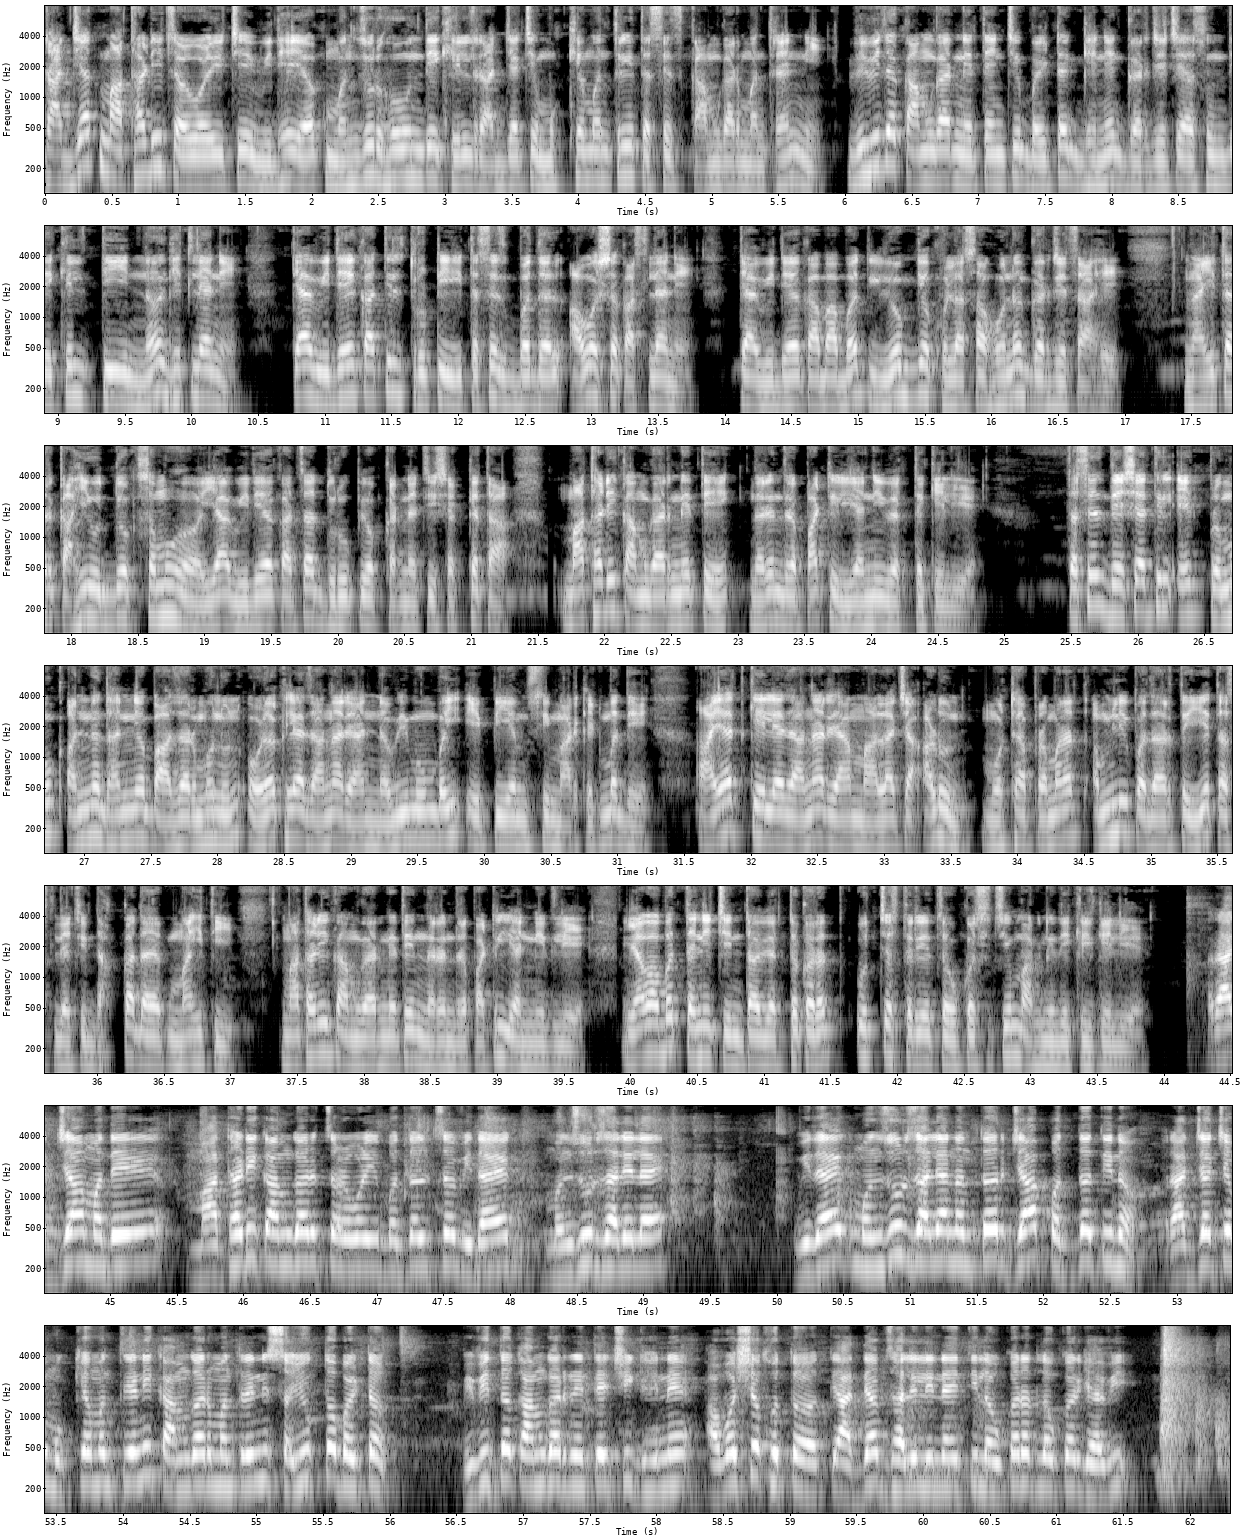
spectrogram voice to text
राज्यात माथाडी चळवळीचे विधेयक मंजूर होऊन देखील राज्याचे मुख्यमंत्री तसेच कामगार मंत्र्यांनी विविध कामगार नेत्यांची बैठक घेणे गरजेचे असून देखील ती न घेतल्याने त्या विधेयकातील त्रुटी तसेच बदल आवश्यक असल्याने त्या विधेयकाबाबत योग्य खुलासा होणं गरजेचं आहे. नाहीतर काही उद्योग समूह या विधेयकाचा दुरुपयोग करण्याची शक्यता माथाडी कामगार नेते नरेंद्र पाटील यांनी व्यक्त केली आहे तसेच देशातील एक प्रमुख अन्नधान्य बाजार म्हणून ओळखल्या जाणाऱ्या Navi Mumbai A P M C मार्केटमध्ये आयात केल्या जाणाऱ्या मालाच्या आडून मोठ्या प्रमाणात अंमली पदार्थ येत असल्याची धक्कादायक माहिती माथाडी कामगार नेते नरेंद्र पाटील यांनी दिली आहे. याबाबत त्यांनी चिंता व्यक्त करत उच्चस्तरीय चौकशीची मागणी देखील केली आहे. राज्यामध्ये माथाडी कामगार चळवळीबद्दलचं विधायक मंजूर झालेलं आहे. विधायक मंजूर झाल्यानंतर ज्या पद्धतीनं राज्याचे मुख्यमंत्री आणि कामगार मंत्र्यांनी संयुक्त बैठक विविध कामगार नेत्याची घेणे आवश्यक होतं ते अद्याप झालेली नाही ती लवकरात लवकर घ्यावी.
